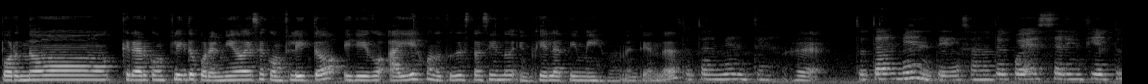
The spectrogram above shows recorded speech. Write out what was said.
por no crear conflicto, por el miedo de ese conflicto. Y yo digo, ahí es cuando tú te estás siendo infiel a ti mismo, ¿me entiendes? Totalmente. Totalmente, o sea, no te puedes ser infiel, tú.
